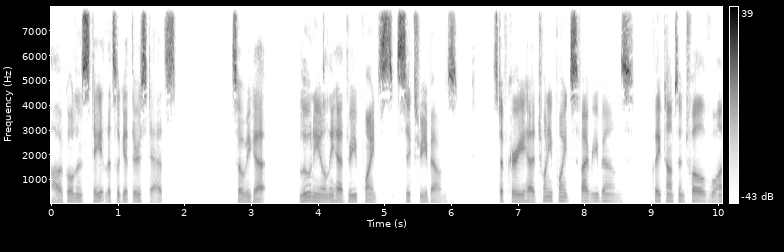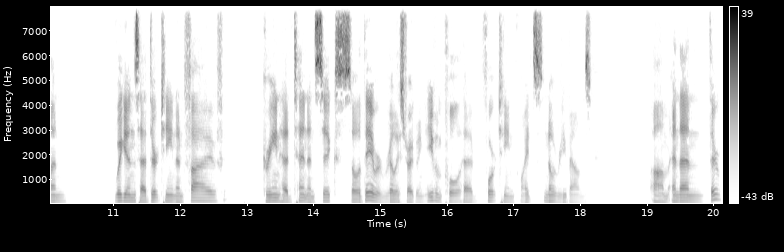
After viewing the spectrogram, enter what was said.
Uh, Golden State, let's look at their stats. So we got Looney only had three points, six rebounds. Steph Curry had 20 points, five rebounds. Klay Thompson 12, 1. Wiggins had 13 and 5. Green had 10 and 6, so they were really struggling. Even Poole had 14 points, no rebounds. Um, and then their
